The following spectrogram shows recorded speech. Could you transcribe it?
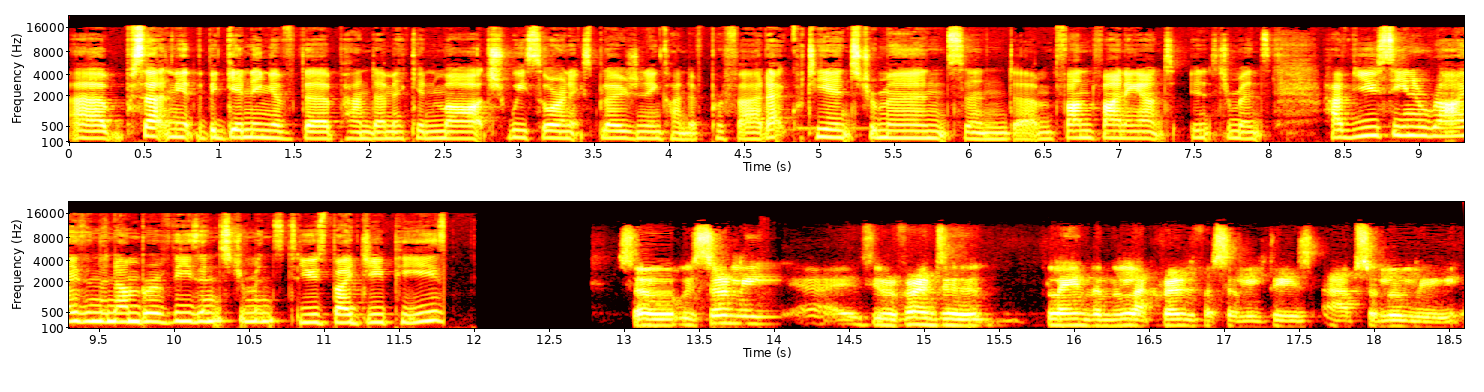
uh, certainly at the beginning of the pandemic in March, we saw an explosion in kind of preferred equity instruments and um, fund finance instruments. Have you seen a rise in the number of these instruments used by GPs? So we certainly, uh, if you're referring to plain vanilla credit facilities, absolutely,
